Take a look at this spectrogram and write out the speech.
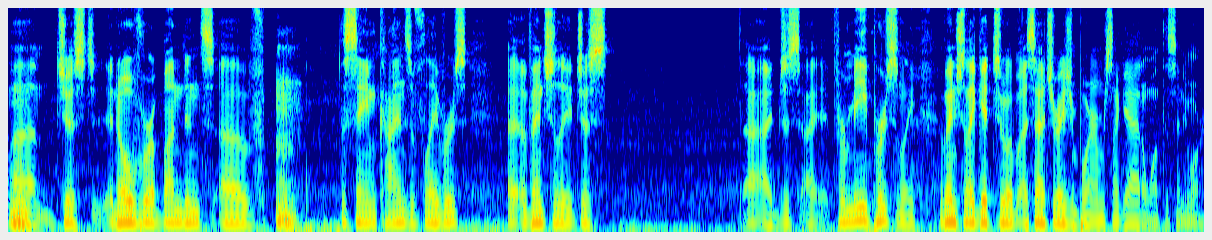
Mm. Um, just an overabundance of the same kinds of flavors. Uh, eventually, it just I just I, for me personally, eventually I get to a, a, saturation point. Where I'm just like, yeah, I don't want this anymore.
